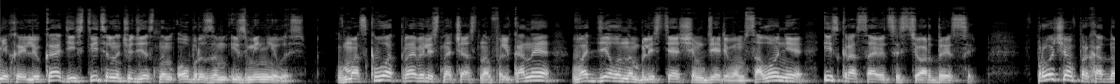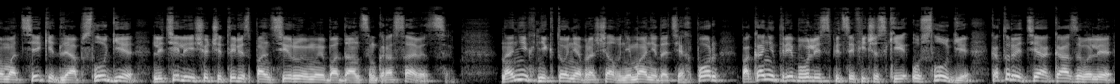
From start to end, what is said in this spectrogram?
Михайлюка действительно чудесным образом изменилась. В Москву отправились на частном фальконе в отделанном блестящим деревом салоне и с красавицей-стюардессой. Впрочем, в проходном отсеке для обслуги летели еще четыре спонсируемые баданцем красавицы – на них никто не обращал внимания до тех пор, пока не требовались специфические услуги, которые те оказывали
